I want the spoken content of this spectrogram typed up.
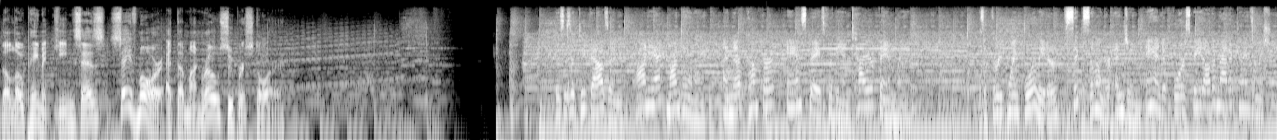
The low payment king says save more at the Monroe Superstore. This is a 2000 Pontiac Montana. Enough comfort and space for the entire family. It's a 3.4 liter, six cylinder engine and a four speed automatic transmission.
